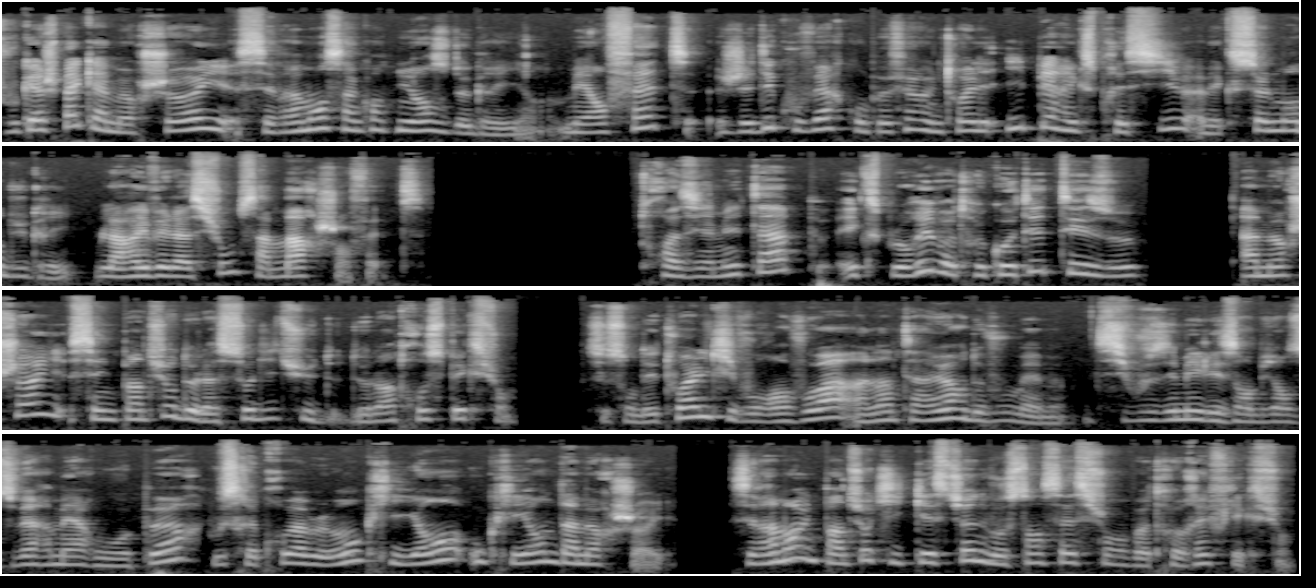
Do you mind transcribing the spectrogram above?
Je vous cache pas qu'Hammershoy, c'est vraiment 50 nuances de gris, hein. mais en fait, j'ai découvert qu'on peut faire une toile hyper expressive avec seulement du gris. La révélation, ça marche en fait. Troisième étape, explorez votre côté taiseux. Hammershoy, c'est une peinture de la solitude, de l'introspection. Ce sont des toiles qui vous renvoient à l'intérieur de vous-même. Si vous aimez les ambiances Vermeer ou Hopper, vous serez probablement client ou cliente d'Hammershoy. C'est vraiment une peinture qui questionne vos sensations, votre réflexion.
